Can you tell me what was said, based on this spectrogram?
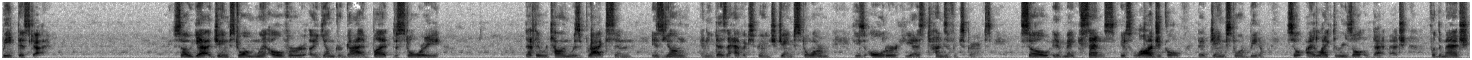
beat this guy. So yeah, James Storm went over a younger guy, but the story that they were telling was Braxton is young and he doesn't have experience. James Storm, he's older, he has tons of experience. So it makes sense, it's logical that James Storm beat him. So I like the result of that match. For the match,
